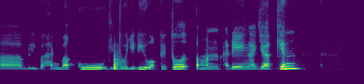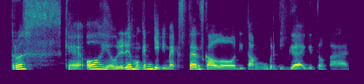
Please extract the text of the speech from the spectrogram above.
uh, beli bahan baku gitu. Jadi waktu itu temen ada yang ngajakin terus kayak oh ya udah deh mungkin jadi make sense kalau ditanggung bertiga gitu kan.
